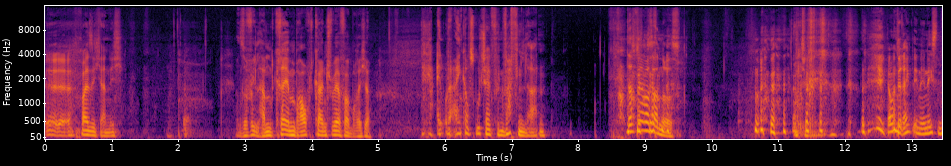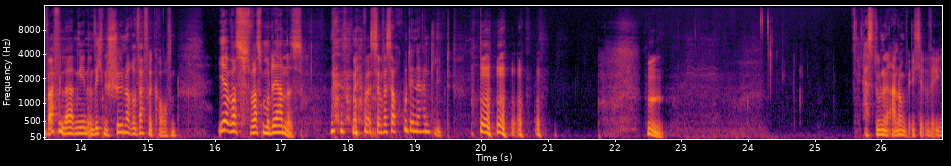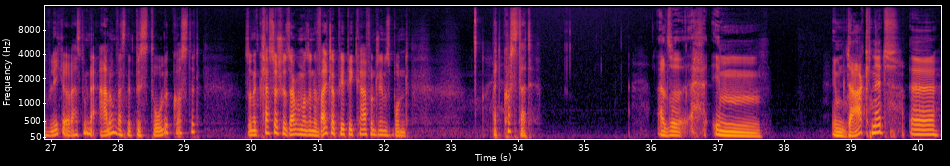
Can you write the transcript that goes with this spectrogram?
äh, weiß ich ja nicht. So viel Handcreme braucht kein Schwerverbrecher. Oder Einkaufsgutschein für einen Waffenladen. Das wäre was anderes. Kann man direkt in den nächsten Waffenladen gehen und sich eine schönere Waffe kaufen. Ja, was, was Modernes. was, was auch gut in der Hand liegt. Hm. Hast du eine Ahnung, ich, ich überlege, hast du eine Ahnung, was eine Pistole kostet? So eine klassische, sagen wir mal, so eine Walter PPK von James Bond. Was kostet? Also im, im Darknet äh,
